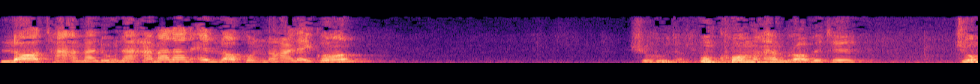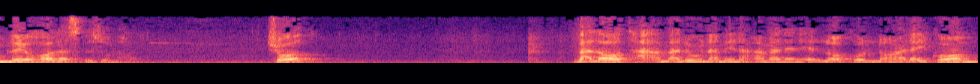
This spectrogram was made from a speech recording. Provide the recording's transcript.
لا تعملون عملا الا کننا علیکم شهودا. اون کم هم رابط جمله حال است به زلحال شد؟ ولا تعملون من عمل الا کننا علیکم.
